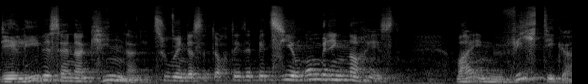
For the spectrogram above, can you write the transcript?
die Liebe seiner Kinder, die zuwenden, dass er doch diese Beziehung unbedingt noch ist, war ihm wichtiger,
